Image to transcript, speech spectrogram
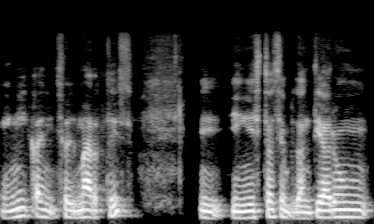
en ICA, inició el martes. Eh, en esta se plantearon,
